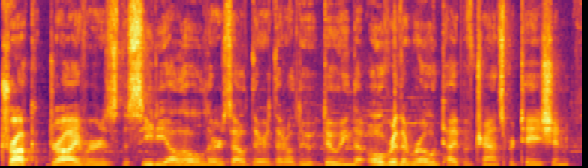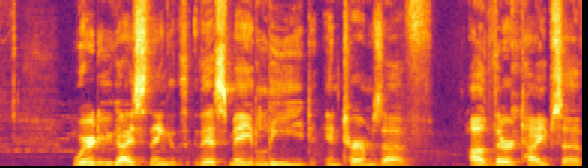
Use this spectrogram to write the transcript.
truck drivers, the CDL holders out there that are do, doing the over the road type of transportation. Where do you guys think this may lead in terms of other types of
